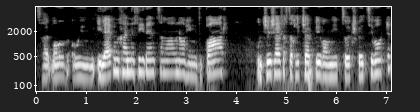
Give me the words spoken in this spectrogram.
Das hätte mal auch im Eleven können sein, dann zumal noch, hinter der Bar. Und sonst einfach so ein bisschen Jobli, die mir zugespielt wurden.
